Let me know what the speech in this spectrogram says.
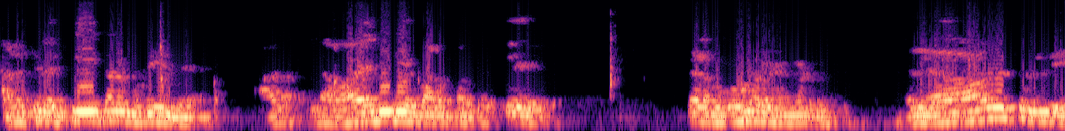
கடைசியில தீ தானே முடியுது. அது- அந்த வதந்தியை பரப்பதற்கு சில ஊடகங்கள் இருக்கு சொல்லி.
